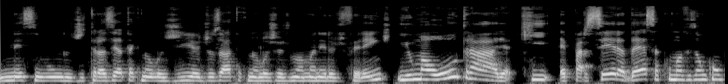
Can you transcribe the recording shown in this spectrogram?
nesse mundo de trazer a tecnologia, de usar a tecnologia de uma maneira diferente, e uma outra área que é parceira dessa com uma visão completamente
